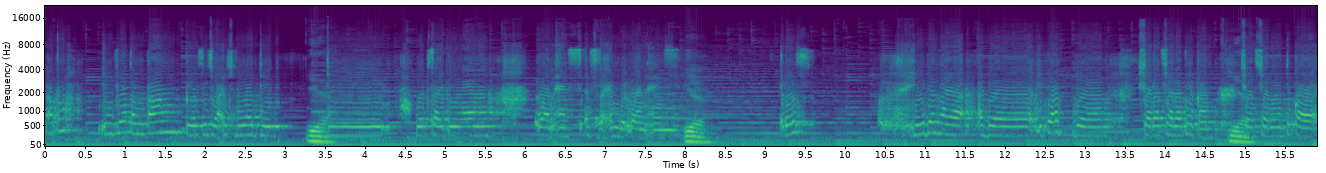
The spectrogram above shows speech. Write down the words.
apa info tentang beasiswa S2 di iya. di websitenya UNS SPM UNS iya. Terus ya udah kayak ada itu ada syarat-syaratnya kan? Iya. syarat-syaratnya tuh kayak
